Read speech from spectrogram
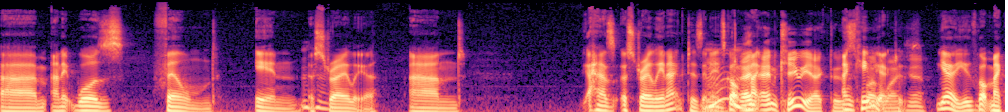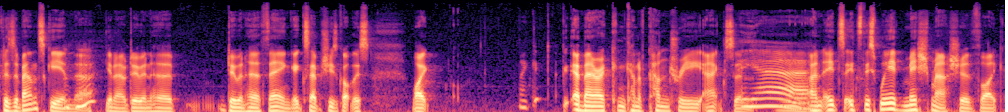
um, and it was filmed in Mm-hmm. Australia and has Australian actors in it. It's got and, Mac- and Kiwi actors, and Kiwi by the actors. way. Yeah. you've got Magda Szubanski in Mm-hmm. there, you know, doing her doing her thing, except she's got this like Like American kind of country accent. yeah. and it's it's this weird mishmash of like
